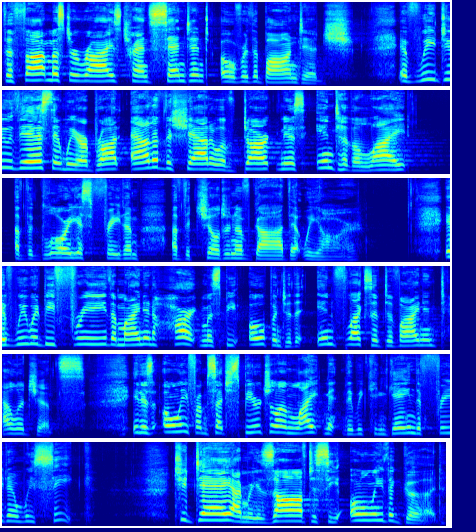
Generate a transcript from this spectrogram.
The thought must arise transcendent over the bondage. If we do this, then we are brought out of the shadow of darkness into the light of the glorious freedom of the children of God that we are. If we would be free, the mind and heart must be open to the influx of divine intelligence. It is only from such spiritual enlightenment that we can gain the freedom we seek. Today, I'm resolved to see only the good,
